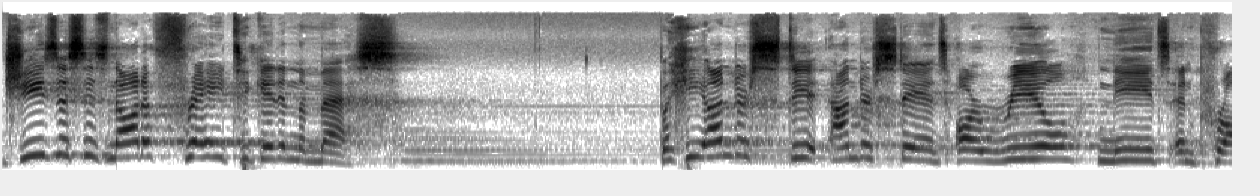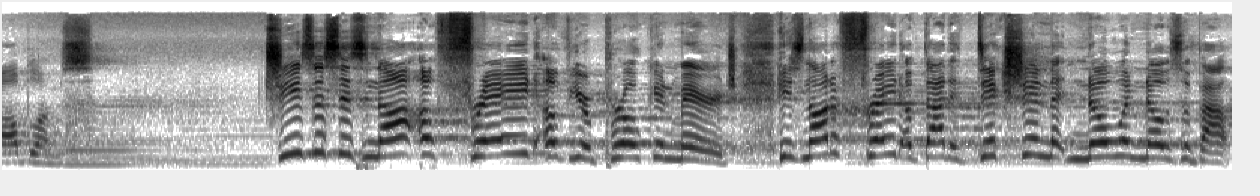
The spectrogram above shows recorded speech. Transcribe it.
Jesus is not afraid to get in the mess, but he underst- understands our real needs and problems. Jesus is not afraid of your broken marriage. He's not afraid of that addiction that no one knows about.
